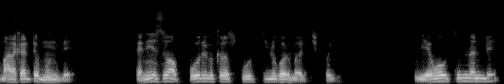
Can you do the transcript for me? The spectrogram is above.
మనకంటే ముందే. కనీసం ఆ పూర్వీకుల స్ఫూర్తిని కూడా మర్చిపోయి. ఏమవుతుందండి?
